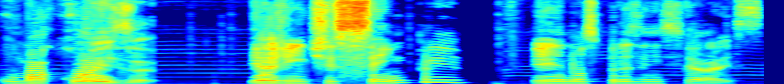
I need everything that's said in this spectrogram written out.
uma coisa que a gente sempre vê nos presenciais.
